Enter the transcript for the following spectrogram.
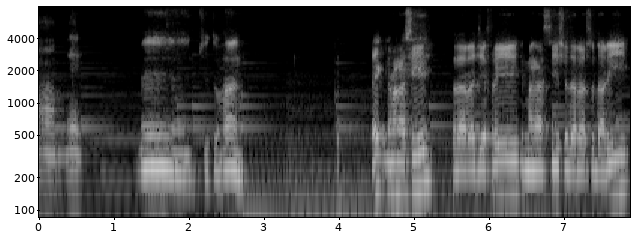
Amin. Amin. Puji Tuhan. Baik, terima kasih Saudara Jeffrey, terima kasih saudara-saudari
